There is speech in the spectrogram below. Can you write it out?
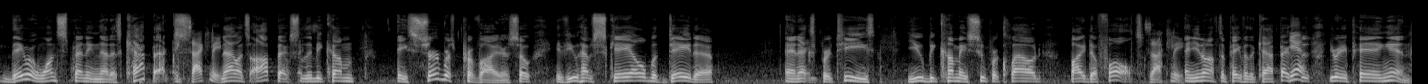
they were once spending that as CapEx. Exactly. Now it's OpEx, OpEx. so they become a service provider. So if you have scale with data, and mm-hmm. expertise, you become a super cloud by default. Exactly. And you don't have to pay for the CapEx, yeah. you're already paying in.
